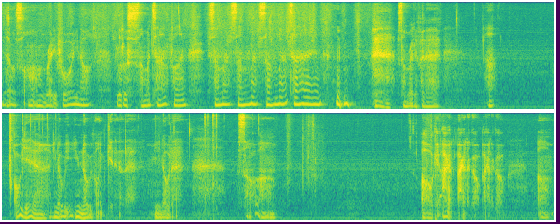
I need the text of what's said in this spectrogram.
You know, so I'm ready for you know, a little summertime fun. Summer, summer, summertime. so I'm ready for that. Huh? Oh yeah, you know we you know we're gonna get into that. You know that. So um Oh okay, I got I gotta go. I gotta go. Um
